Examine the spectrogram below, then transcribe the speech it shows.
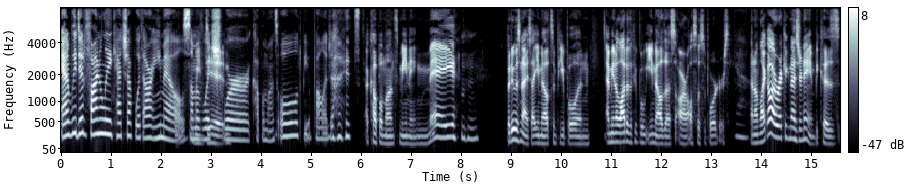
and we did finally catch up with our emails, some We of which did. were a couple months old. We apologize. a couple months, meaning May. Mm-hmm. But it was nice. I emailed some people, and I mean, a lot of the people who emailed us are also supporters. Yeah. And I'm like, oh, I recognize your name because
